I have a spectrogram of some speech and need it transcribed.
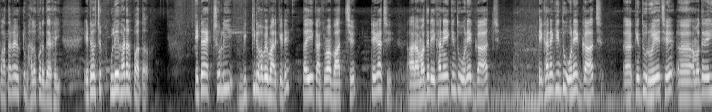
পাতাটা একটু ভালো করে দেখাই। এটা হচ্ছে কুলেখাড়ার পাতা। এটা অ্যাকচুয়ালি বিক্রি হবে মার্কেটে তাই কাকিমা বাচ্ছে ঠিক আছে? আর আমাদের এখানে কিন্তু অনেক গাছ, এখানে কিন্তু অনেক গাছ কিন্তু রয়েছে আমাদের এই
